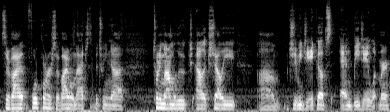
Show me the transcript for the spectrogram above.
survival four corner survival match between uh, Tony Mamaluke, Alex Shelley, um, Jimmy Jacobs, and BJ Whitmer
